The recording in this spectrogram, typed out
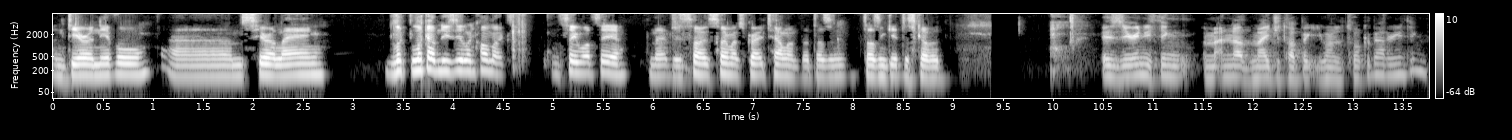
and Dara Neville, um, Sarah Laing. Look look up New Zealand comics and see what's there. There's so so much great talent that doesn't doesn't get discovered. Is there anything another major topic you want to talk about or anything?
